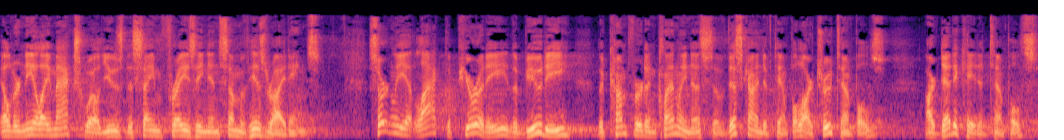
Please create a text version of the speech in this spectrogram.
Elder Neal A. Maxwell used the same phrasing in some of his writings. Certainly it lacked the purity, the beauty, the comfort and cleanliness of this kind of temple, our true temples, our dedicated temples.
